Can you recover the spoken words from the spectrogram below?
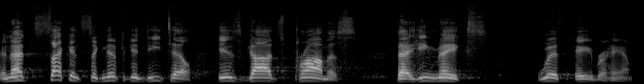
And that second significant detail is God's promise that he makes with Abraham.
